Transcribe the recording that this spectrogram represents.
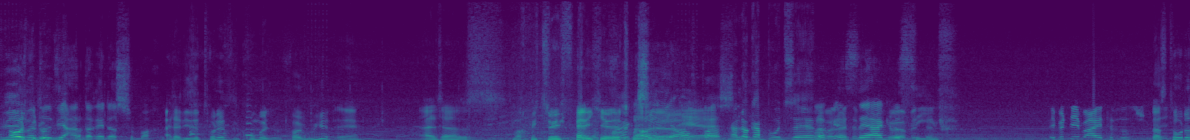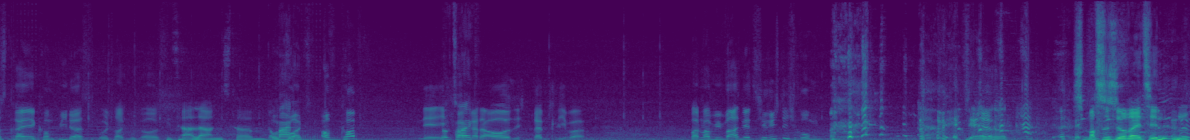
Wie, Oh, man- wie andere das so machen. Alter, diese Tunnels sind komisch, voll weird, ey. Alter, das macht mich ziemlich fertig hier. Tunnel. aufpassen. Hallo Kapuze. Lock ist sehr aggressiv. Ich bin neben Items, das ist Das Todesdreieck kommt wieder, das sieht ultra gut aus. Die alle Angst haben. Oh Mann. Gott, auf den Kopf! Nee, ich fahr geradeaus, ich bremse lieber. Warte mal, wie war denn jetzt hier richtig rum? Was machst du so weit hinten?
